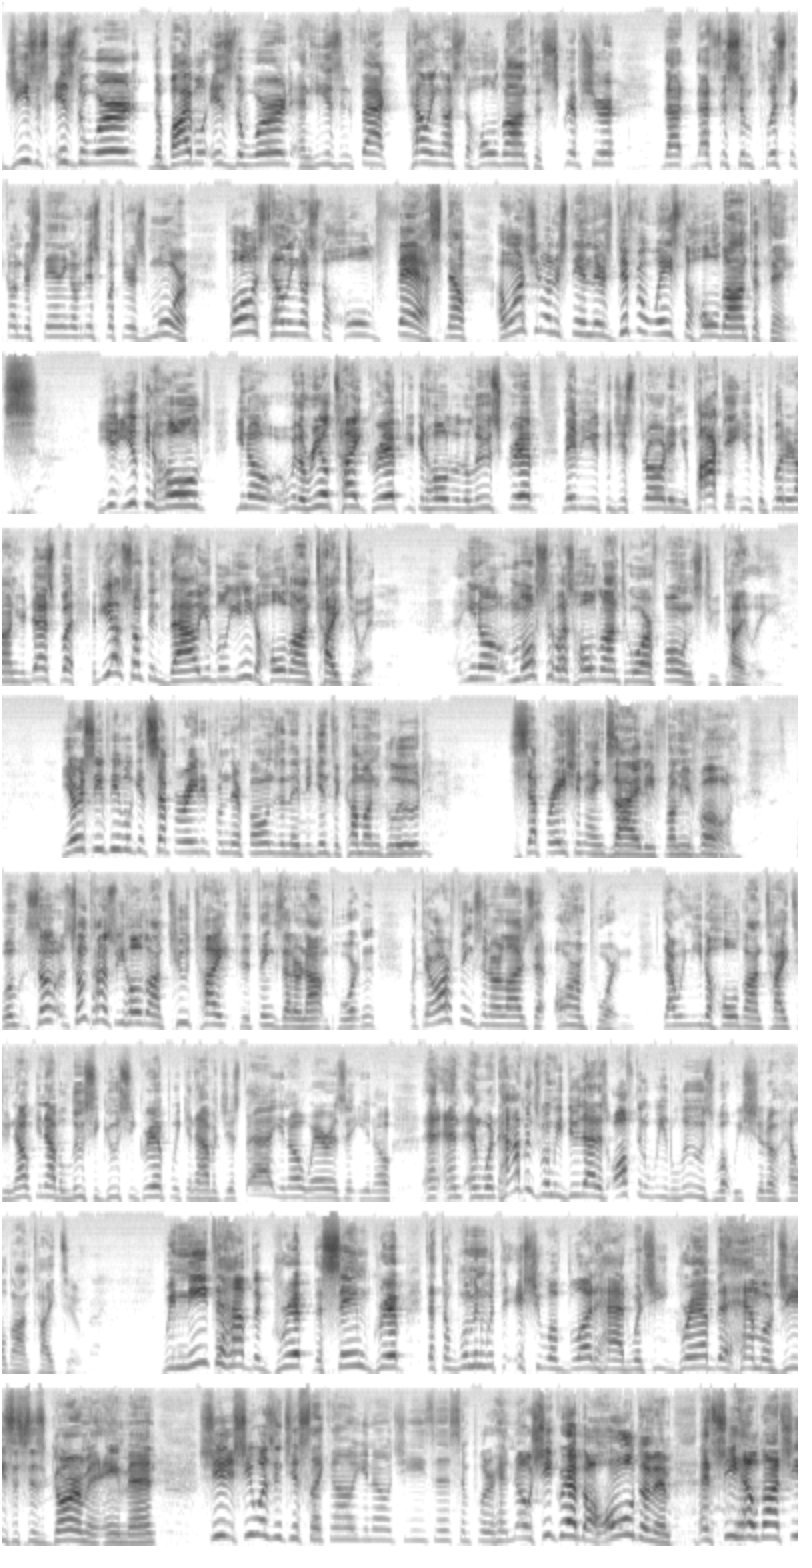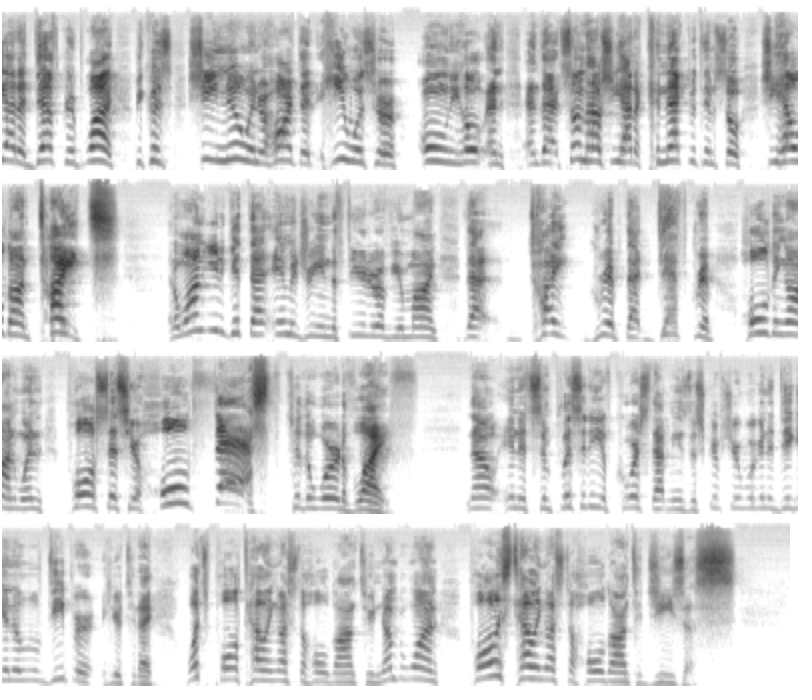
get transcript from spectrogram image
Jesus is the Word, the Bible is the Word, and He is in fact telling us to hold on to Scripture. That, that's the simplistic understanding of this, but there's more. Paul is telling us to hold fast. Now, I want you to understand there's different ways to hold on to things. You, you can hold, you know, with a real tight grip. You can hold with a loose grip. Maybe you could just throw it in your pocket. You could put it on your desk. But if you have something valuable, you need to hold on tight to it. You know, most of us hold on to our phones too tightly. You ever see people get separated from their phones and they begin to come unglued? Separation anxiety from your phone. Well, so, sometimes we hold on too tight to things that are not important, but there are things in our lives that are important that we need to hold on tight to. Now we can have a loosey goosey grip. We can have it just, ah, you know, where is it, you know? And, and, and what happens when we do that is often we lose what we should have held on tight to. We need to have the grip, the same grip that the woman with the issue of blood had when she grabbed the hem of Jesus' garment. Amen. She, she wasn't just like, oh, you know, Jesus, and put her hand. No, she grabbed a hold of him and she held on. She had a death grip. Why? Because she knew in her heart that he was her only hope and, and that somehow she had to connect with him. So she held on tight. And I want you to get that imagery in the theater of your mind that tight grip, that death grip, holding on when Paul says here, hold fast to the word of life. Now, in its simplicity, of course, that means the scripture. We're going to dig in a little deeper here today. What's Paul telling us to hold on to? Number one, Paul is telling us to hold on to Jesus.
